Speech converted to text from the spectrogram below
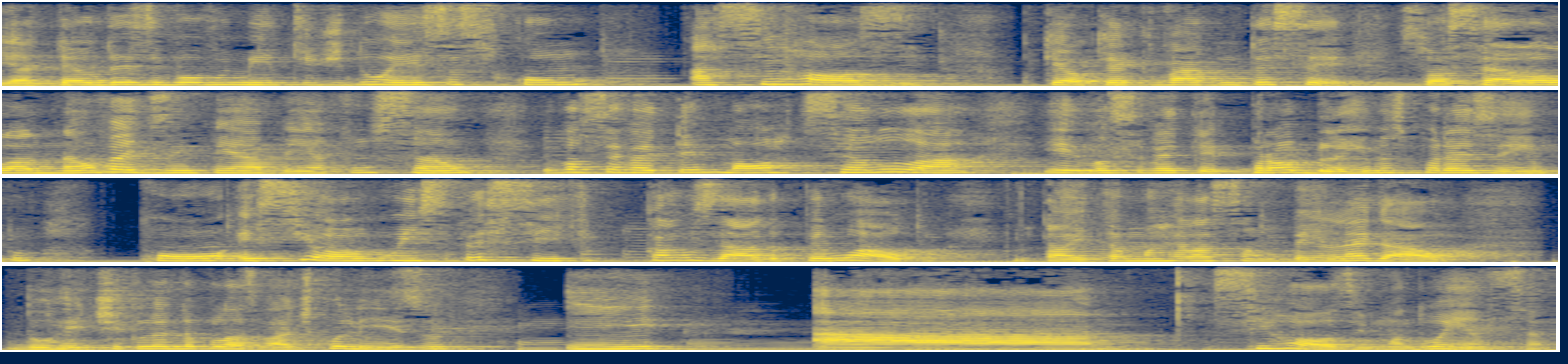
e até o desenvolvimento de doenças como a cirrose. Porque é o que, é que vai acontecer? Sua célula não vai desempenhar bem a função e você vai ter morte celular e aí você vai ter problemas, por exemplo, com esse órgão específico causado pelo álcool. Então aí tem uma relação bem legal do retículo endoplasmático liso e a cirrose, uma doença.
